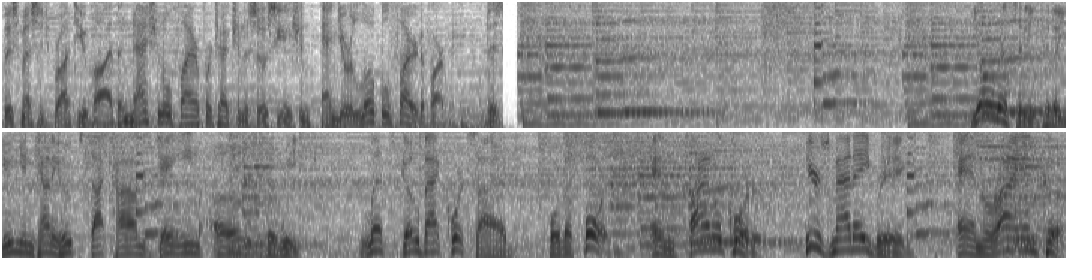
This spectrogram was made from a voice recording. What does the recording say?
This message brought to you by the National Fire Protection Association and your local fire department. Visit You're listening to the UnionCountyHoops.com's Game of the Week. Let's go back courtside for the fourth and final quarter. Here's Matt Abrig and Ryan Cook.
